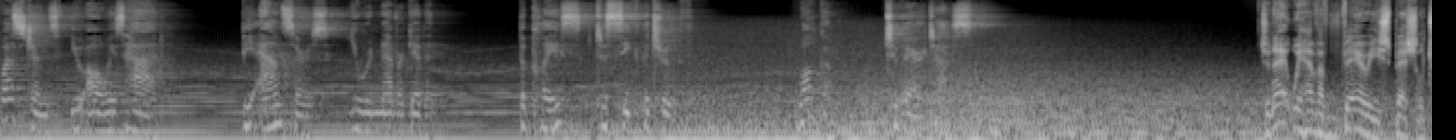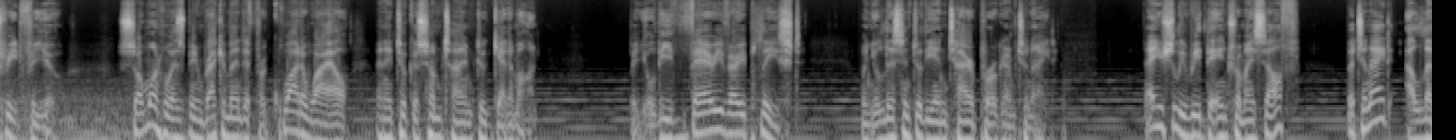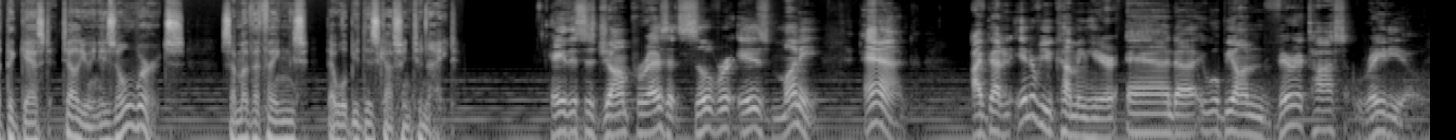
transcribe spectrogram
questions you always had, the answers you were never given, the place to seek the truth. Welcome to Veritas. Tonight we have a very special treat for you. Someone who has been recommended for quite a while, and it took us some time to get him on. But you'll be very, very pleased when you listen to the entire program tonight. I usually read the intro myself, but tonight I'll let the guest tell you in his own words some of the things that we'll be discussing tonight. Hey, this is John Perez at Silver is Money, and I've got an interview coming here, and uh, it will be on Veritas Radio.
